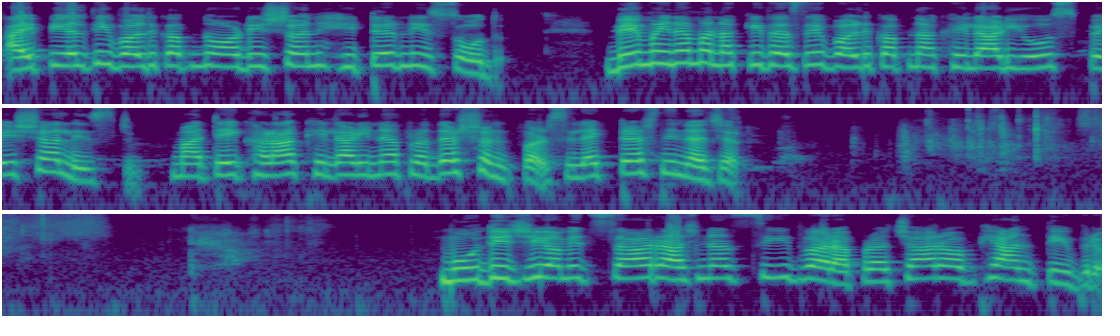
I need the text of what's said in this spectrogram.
આઈપીએલથી વર્લ્ડ કપનું ઓડિશન, હિટરની શોધ બે મહિનામાં નક્કી થશે વર્લ્ડ કપના ખેલાડીઓ સ્પેશિયાલિસ્ટ માટે ઘણા ખેલાડીના પ્રદર્શન પર સિલેક્ટર્સની નજર. મોદીજી અમિત શાહ રાજનાથસિંહ દ્વારા પ્રચાર અભિયાન તીવ્ર.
